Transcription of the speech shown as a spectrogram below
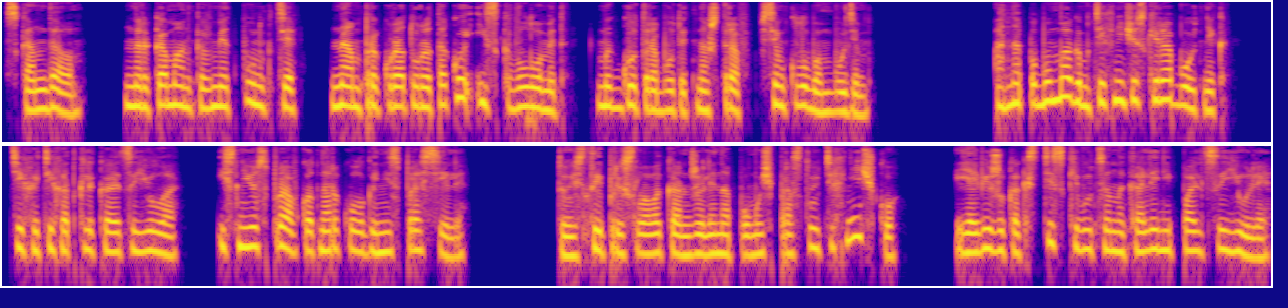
Скандалом. Наркоманка в медпункте. Нам прокуратура такой иск вломит. Мы год работать на штраф, всем клубам будем. Она по бумагам технический работник. Тихо-тихо откликается Юла. И с нее справку от нарколога не спросили. То есть ты прислала к Анжеле на помощь простую техничку? Я вижу, как стискиваются на колени пальцы Юли.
